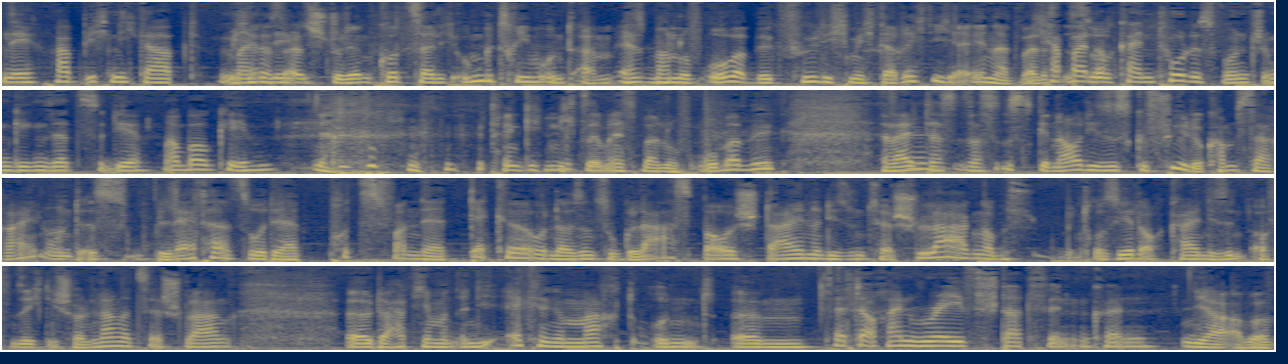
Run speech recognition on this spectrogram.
nee, habe ich nicht gehabt. Mich hat das als Student kurzzeitig umgetrieben und am S-Bahnhof Oberbilk fühlte ich mich da richtig erinnert. Weil ich habe halt so, auch keinen Todeswunsch im Gegensatz zu dir, aber okay. dann gehe ich zum S-Bahnhof Oberbilk, weil das, das ist genau dieses Gefühl. Du kommst da rein und es blättert so der Putz von der Decke und da sind so Glasbausteine, die sind zerschlagen, aber es interessiert auch keinen, die sind offensichtlich schon lange zerschlagen. Äh, da hat jemand in die Ecke gemacht und ähm, Es hätte auch ein Rave stattfinden können. ja, aber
